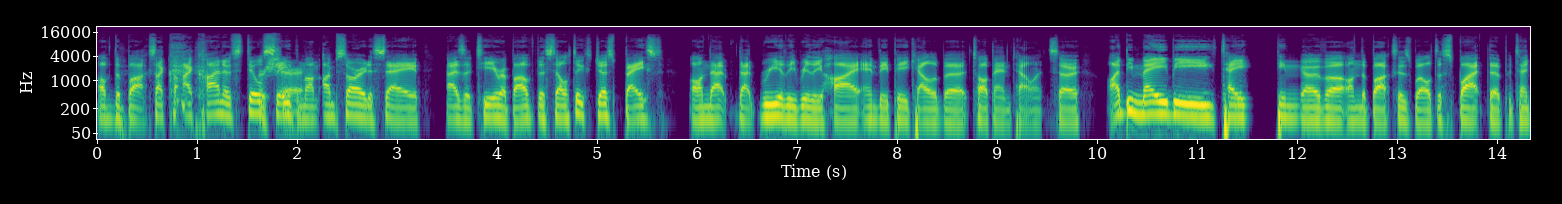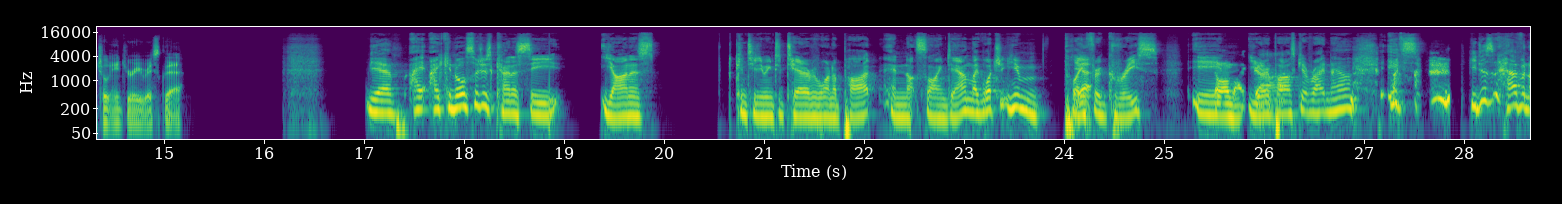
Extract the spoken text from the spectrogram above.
of the Bucks. I, I kind of still For see sure. them. I'm, I'm sorry to say, as a tier above the Celtics, just based on that that really, really high MVP caliber top end talent. So I'd be maybe taking over on the Bucks as well, despite the potential injury risk there. Yeah, I, I can also just kind of see Giannis continuing to tear everyone apart and not slowing down. Like watching him play yeah. for Greece in oh Eurobasket right now. It's he doesn't have an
